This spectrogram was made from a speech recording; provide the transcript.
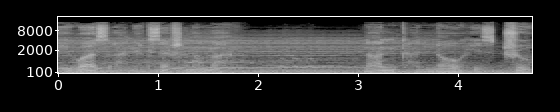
He was an exceptional man. None can know his true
